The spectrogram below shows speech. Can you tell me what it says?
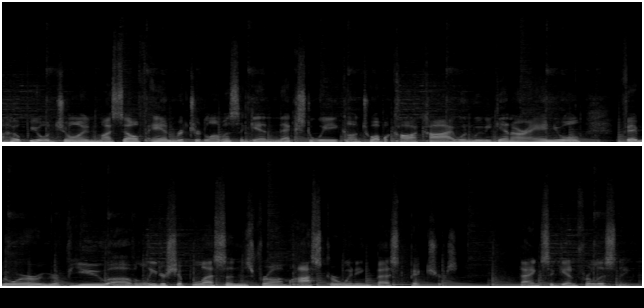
I hope you'll join myself and Richard Lummis again next week on 12 o'clock high when we begin our annual February review of leadership lessons from Oscar winning Best Pictures. Thanks again for listening.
